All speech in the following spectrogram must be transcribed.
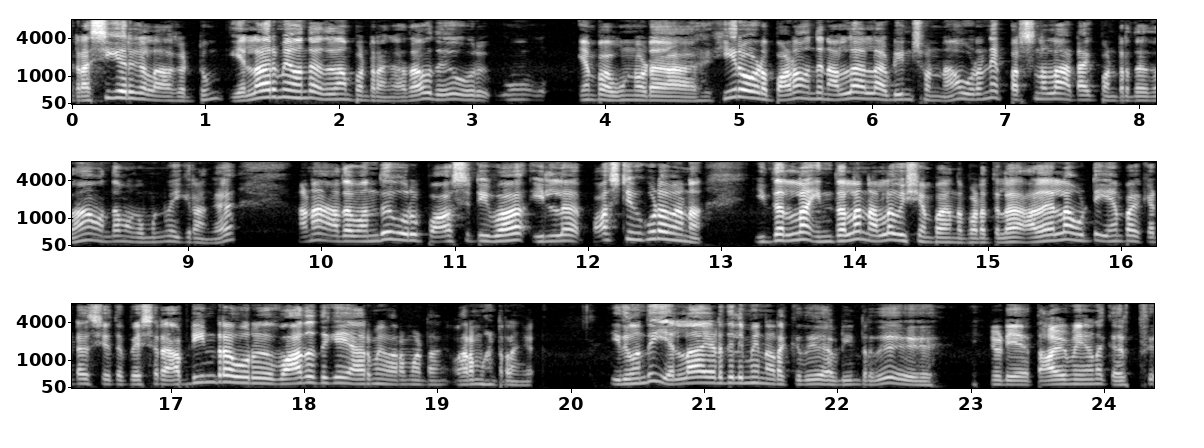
ரசிகர்களாகட்டும் எல்லாருமே வந்து அதுதான் பண்ணுறாங்க அதாவது ஒரு உ- ஏன்பா உன்னோட ஹீரோவோட படம் வந்து நல்லா இல்லை அப்படின்னு சொன்னால் உடனே பர்சனலாக அட்டாக் பண்ணுறதை தான் வந்து அவங்க முன்வைக்கிறாங்க. ஆனால் அதை வந்து ஒரு பாசிட்டிவாக இல்லை பாசிட்டிவ் கூட வேணாம். இதெல்லாம் இதெல்லாம் நல்ல விஷயம்ப்பா அந்த படத்தில். அதெல்லாம் விட்டு ஏன்பா கெட்ட விஷயத்த பேசுகிற அப்படின்ற ஒரு வாதத்துக்கே யாருமே வரமாட்டாங்க வரமாட்டாங்க இது வந்து எல்லா இடத்துலையுமே நடக்குது அப்படின்றது என்னுடைய தாழ்மையான கருத்து.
